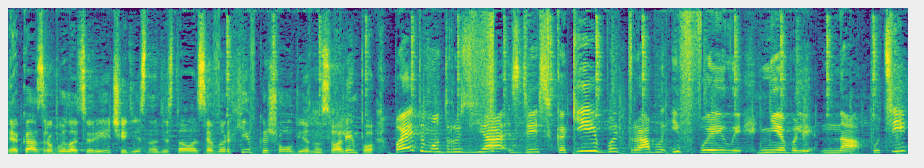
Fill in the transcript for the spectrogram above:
яка зробила цю річ і дійсно дісталася верхівки шоу-бізнесу Олімпу. Поэтому, друзья, здесь какие бы траблы и фейлы не были на пути,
